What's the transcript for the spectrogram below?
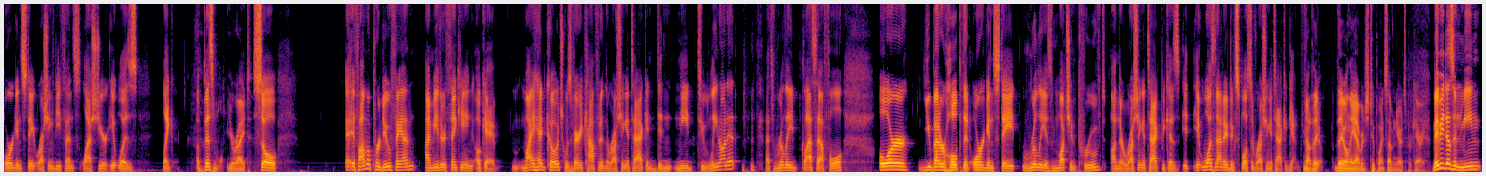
Oregon State rushing defense last year; it was like abysmal. You're right. So, if I'm a Purdue fan, I'm either thinking, okay, my head coach was very confident in the rushing attack and didn't need to lean on it. That's really glass half full. Or you better hope that Oregon State really is much improved on their rushing attack because it, it was not an explosive rushing attack again. No, they they only averaged 2.7 yards per carry. Maybe it doesn't mean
